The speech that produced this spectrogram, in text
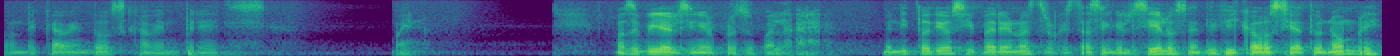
Donde caben dos, caben tres. Bueno, vamos a pedir al Señor por su palabra. Bendito Dios y Padre nuestro que estás en el cielo, santificado sea tu nombre.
